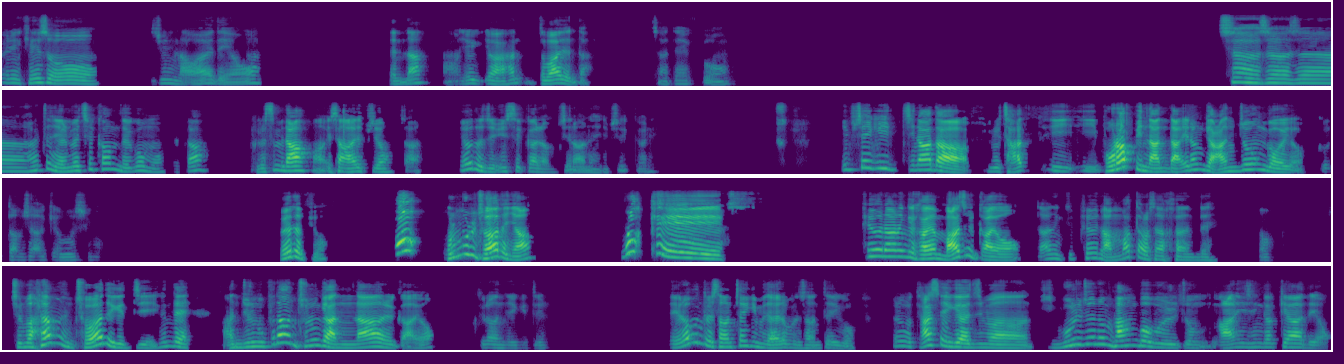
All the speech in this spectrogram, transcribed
이렇게 계속 기준이 나와야 돼요. 됐나? 어, 여기, 야, 한, 더 봐야 된다. 자, 됐고. 자, 자, 자. 하여튼 열매 체크하면 되고 뭐 됐다. 그렇습니다. 어, 이상하십시오. 자, 여기도 지금 이 색깔 너무 진하네, 잎 색깔이. 잎색이 진하다. 그리고 자, 이, 이 보랏빛 난다. 이런 게 안 좋은 거예요. 그것도 한번 생각해 보시고. 왜 대표? 어? 돌물을 줘야 되냐? 그렇게 표현하는 게 과연 맞을까요? 나는 그 표현이 안 맞다고 생각하는데. 어, 줄만하면 줘야 되겠지. 근데 안 주는 것보다는 주는 게 안 나을까요? 그런 얘기들. 네, 여러분들 선택입니다. 여러분 선택이고. 그리고 다시 얘기하지만 물 주는 방법을 좀 많이 생각해야 돼요.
